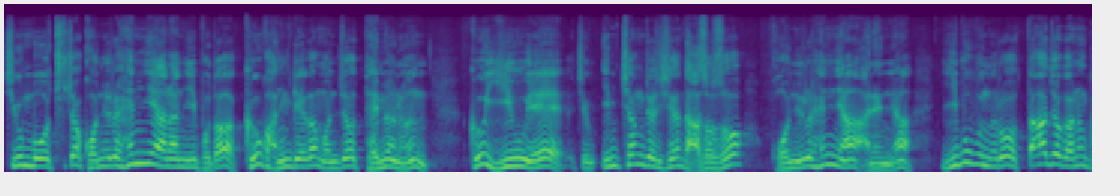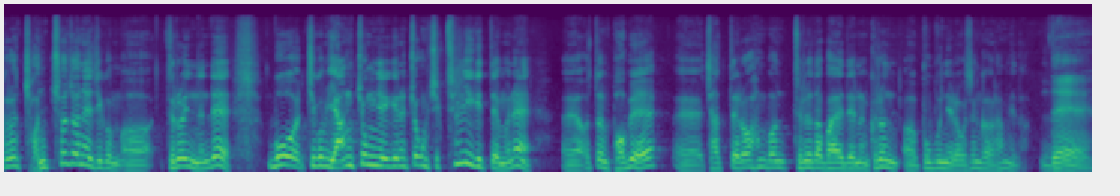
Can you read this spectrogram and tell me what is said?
지금 뭐 투자 권유를 했니 안 했니보다 그 관계가 먼저 되면은 그 이후에 지금 임창전 씨가 나서서 권유를 했냐 안 했냐 이 부분으로 따져가는 그런 전초전에 지금 어, 들어 있는데 뭐 지금 양쪽 얘기는 조금씩 틀리기 때문에 에, 어떤 법의 에, 잣대로 한번 들여다봐야 되는 그런 어, 부분이라고 생각을 합니다. 네.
